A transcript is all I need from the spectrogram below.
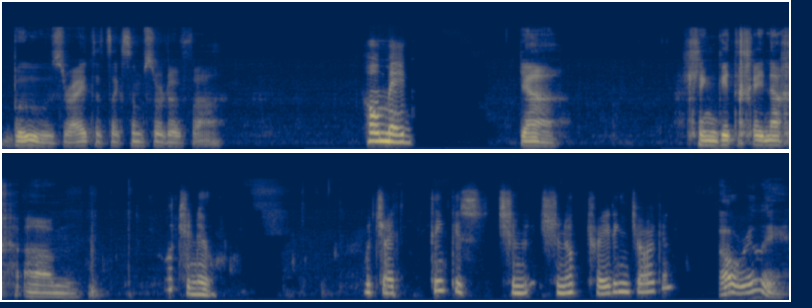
booze, right? It's like some sort of uh, homemade. Yeah. Um, Hoochinu. which I think is Chinook trading jargon. Oh, really?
